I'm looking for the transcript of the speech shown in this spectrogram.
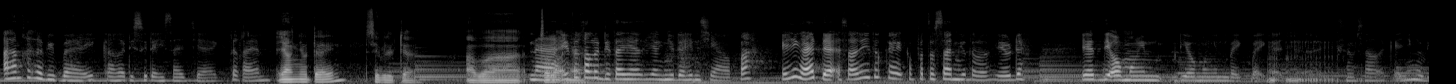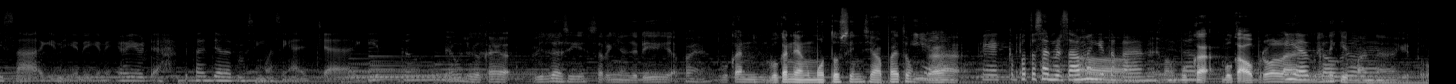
alangkah lebih baik kalau disudahi saja gitu kan. Yang nyudahin si Wilda? Apa Nah cowoknya? itu kalau ditanya yang nyudahin siapa, kayaknya nggak ada. Soalnya itu kayak keputusan gitu loh. Ya udah, ya diomongin diomongin baik-baik aja. Misal kayaknya nggak bisa gini gini gini. Oh ya udah, kita jalan masing-masing aja gitu. Ya aku juga kayak Wilda sih seringnya jadi apa ya? Bukan bukan yang mutusin siapa itu enggak. Iya, kayak keputusan bersama Ah, gitu kan. Emang Misal- buka buka obrolan. Iya, ini buka obrolan. gimana gitu.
